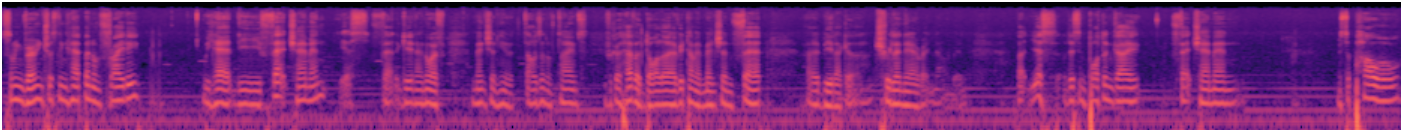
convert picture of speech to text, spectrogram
something very interesting happened on Friday. We had the Fed chairman. Yes, Fed again. I know I've mentioned him a thousand of times. If I could have a dollar every time I mention Fed, I'd be like a trillionaire right now. Man. But yes, this important guy, Fed chairman, Mr. Powell,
